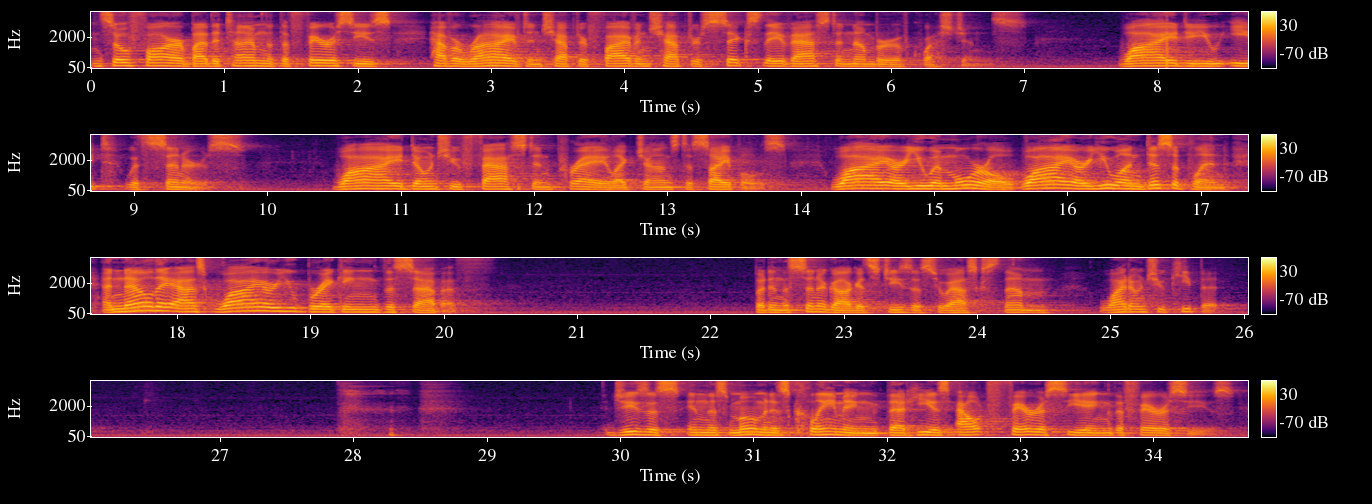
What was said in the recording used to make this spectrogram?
And so far, by the time that the Pharisees have arrived in chapter 5 and chapter 6, they've asked a number of questions. Why do you eat with sinners? Why don't you fast and pray like John's disciples? Why are you immoral? Why are you undisciplined? And now they ask, Why are you breaking the Sabbath? But in the synagogue, it's Jesus who asks them, Why don't you keep it? Jesus, in this moment, is claiming that he is out Phariseeing the Pharisees.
